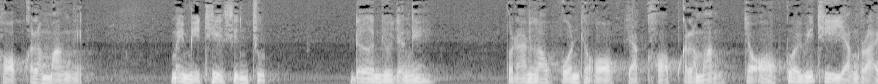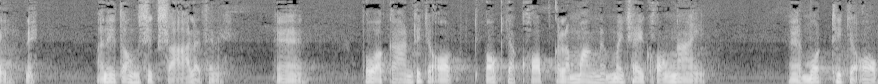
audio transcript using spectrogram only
ขอบกระมังเนี่ย ไม่มีที่สิ้นจุด เดินอยู่อย่างนี้ เพราะนั้นเราควรจะออกจากขอบกระมัง จะออกด้วยวิธีอย่างไรเนี่ย อันนี้ต้องศึกษาแหละใช่ไหมเพราะว่าการที่จะออกออกจากขอบกระมังนะไม่ใช่ของง่ายมดที่จะออก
